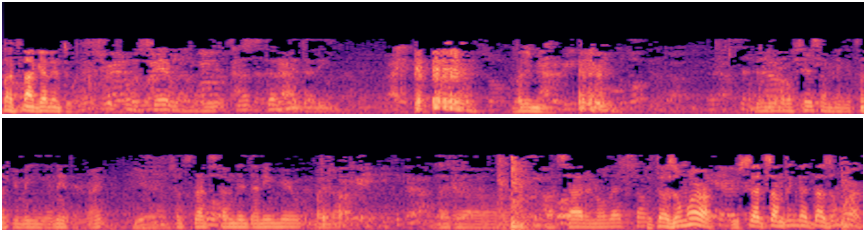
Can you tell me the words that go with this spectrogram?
Let's not get into it. What do you mean? When you say something, it's like you're making a neder, right? Yeah. So it's not stam nedarim here by the by the basar and all that stuff. It doesn't work. You said something that doesn't work.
